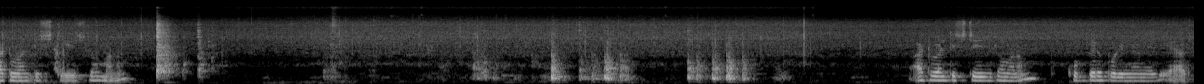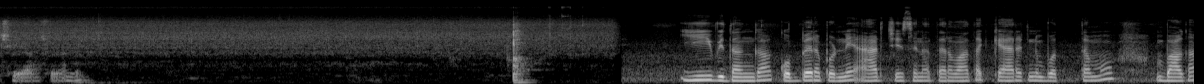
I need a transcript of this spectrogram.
అటువంటి స్టేజ్లో మనం అటువంటి స్టేజ్లో మనం కొబ్బరి పొడిని అనేది యాడ్ చేయాలి చూడండి. ఈ విధంగా కొబ్బరి పొడిని యాడ్ చేసిన తర్వాత క్యారెట్ని మొత్తము బాగా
